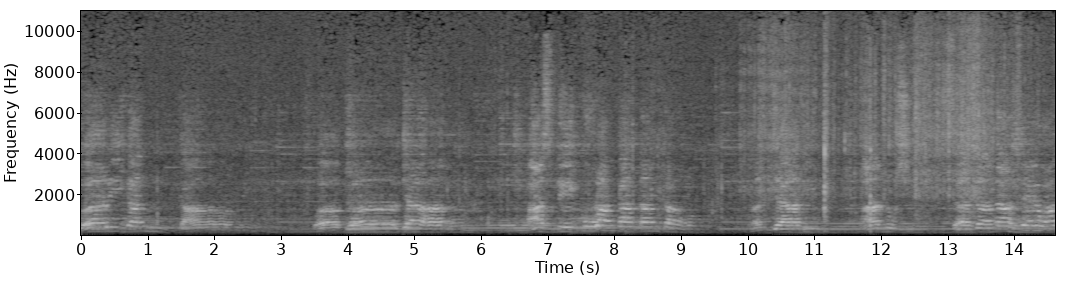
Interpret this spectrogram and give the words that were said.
berikan kami pekerjaan. Pasti kuangkat engkau menjadi manusia setengah dewa.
